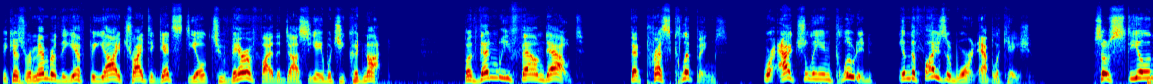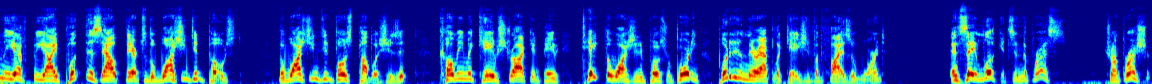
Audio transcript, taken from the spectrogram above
Because remember, the FBI tried to get Steele to verify the dossier, which he could not. But then we found out that press clippings were actually included in the FISA warrant application. So Steele and the FBI put this out there to the Washington Post, the Washington Post publishes it. Comey, McCabe, Strzok, and Page take the Washington Post reporting, put it in their application for the FISA warrant, and say, look, it's in the press. Trump Russia.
